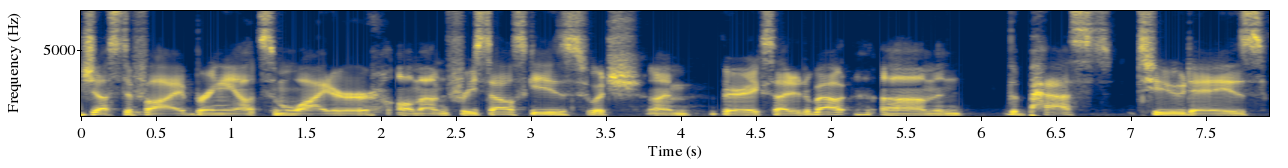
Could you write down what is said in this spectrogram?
justify bringing out some wider all mountain freestyle skis, which I'm very excited about. Um, and the past two days,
